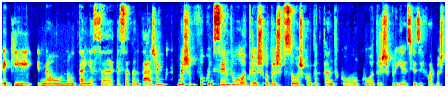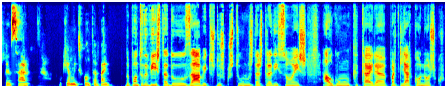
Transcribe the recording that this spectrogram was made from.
aqui não, não tem essa, essa vantagem, mas vou conhecendo outras, outras pessoas, contactando com, com outras experiências e formas de pensar, o que é muito bom também. Do ponto de vista dos hábitos, dos costumes, das tradições, algum que queira partilhar connosco?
